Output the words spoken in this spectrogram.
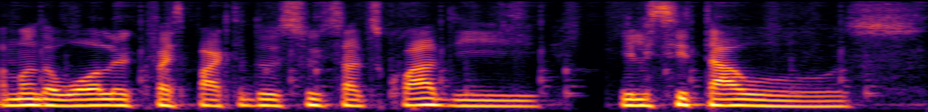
Amanda Waller, que faz parte do Suicide Squad, e ele citar os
